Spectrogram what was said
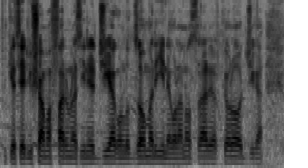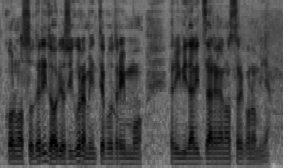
perché se riusciamo a fare una sinergia con lo zoo marine, con la nostra area archeologica, con il nostro territorio sicuramente potremmo rivitalizzare la nostra economia.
